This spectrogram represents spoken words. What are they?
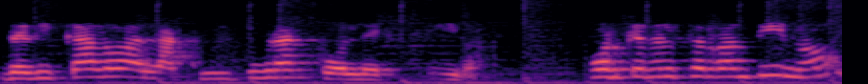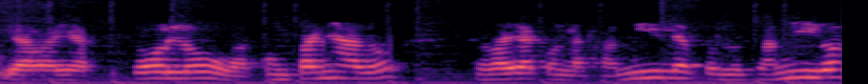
dedicado a la cultura colectiva, porque en el Cervantino, ya vaya solo o acompañado, se vaya con la familia, con los amigos,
